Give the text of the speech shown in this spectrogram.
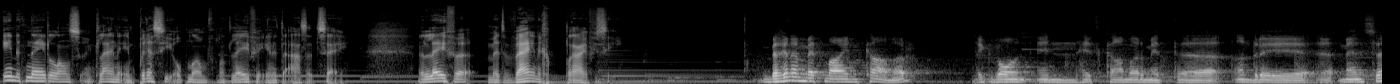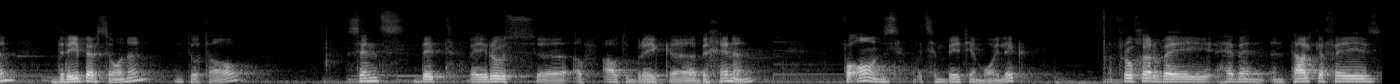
in het Nederlands een kleine impressie opnam van het leven in het AZC. Een leven met weinig privacy. beginnen met mijn kamer. Ik woon in het kamer met eh, andere eh, mensen, drie personen in totaal. Sinds dit virus eh, of outbreak beginnen, voor ons het een beetje moeilijk. Vroeger wij hebben een taalcafés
